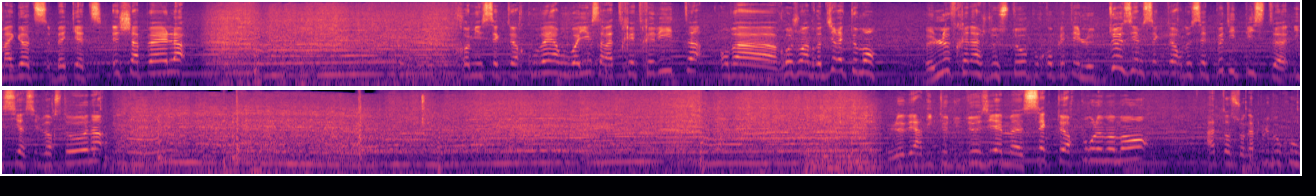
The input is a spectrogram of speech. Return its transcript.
Magots, Beckett et Chapelle. Premier secteur couvert, vous voyez, ça va très très vite. On va rejoindre directement le freinage de Stowe pour compléter le deuxième secteur de cette petite piste ici à Silverstone. Verdict du deuxième secteur pour le moment. Attention, on n'a plus beaucoup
